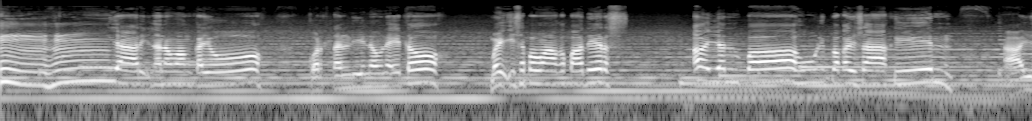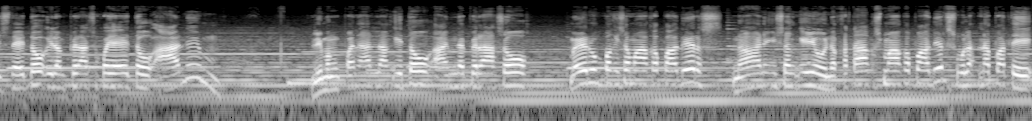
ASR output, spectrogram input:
Mhm, yari na naman kayo. Kwartang linaw na ito. May isa pa mga kapaders. Ayan pa, huli pa kayo sa akin. Ayos na ito, ilang piraso kaya ito? Anim. Limang panaan lang ito, anim na piraso. Mayroon pang isang mga kapaders. Nahan ng isang iyo, nakatakas mga kapaders, wala na pati.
